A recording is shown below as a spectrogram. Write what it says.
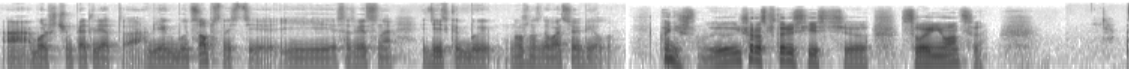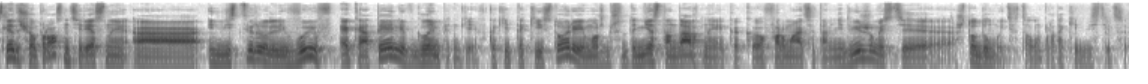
а, больше, чем 5 лет а, объект будет собственности, и, соответственно, здесь как бы нужно сдавать все в белую. Конечно. Еще раз повторюсь, есть э, свои нюансы. Следующий вопрос интересный. А, инвестировали ли вы в эко-отели, в глэмпинге, в какие-то такие истории, может быть, что-то нестандартные, как в формате там, недвижимости? Что думаете в целом про такие инвестиции?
